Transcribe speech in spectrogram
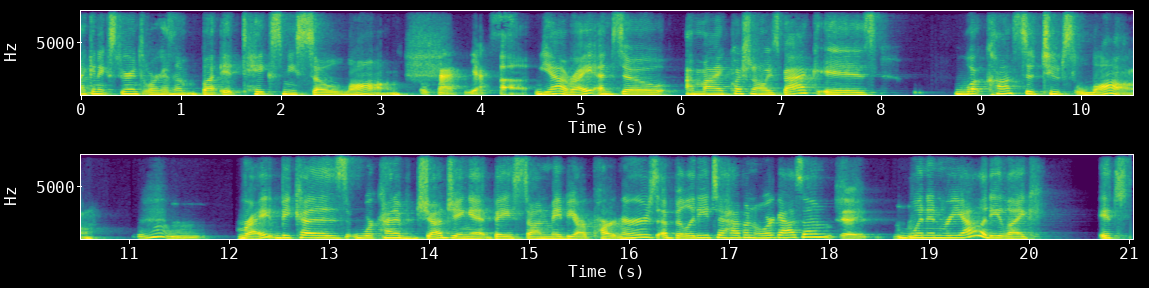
i can experience orgasm but it takes me so long. Okay yes. Uh, yeah right? And so uh, my question always back is what constitutes long? Mm. right? Because we're kind of judging it based on maybe our partner's ability to have an orgasm okay. mm-hmm. when in reality like it's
